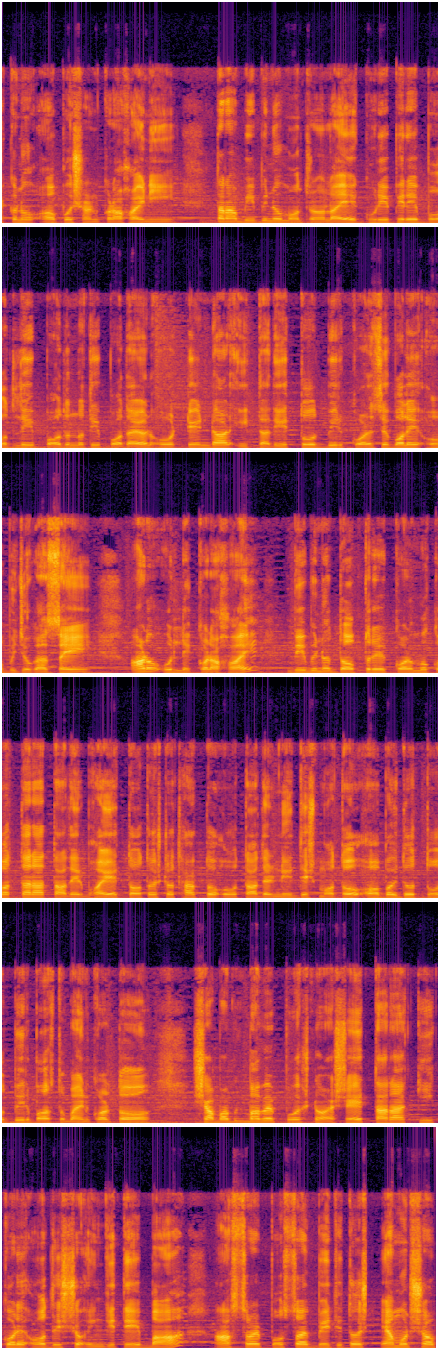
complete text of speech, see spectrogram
এখনও অপসারণ করা হয়নি। তারা বিভিন্ন মন্ত্রণালয়ে ঘুরে ফিরে বদলি, পদোন্নতি, পদায়ন ও টেন্ডার ইত্যাদি তদবির করেছে বলে অভিযোগ আছে। আরও উল্লেখ করা হয়, বিভিন্ন দপ্তরের কর্মকর্তারা তাদের ভয়ে ততস্থ থাকত ও তাদের নির্দেশ মতো অবৈধ তদবির বাস্তবায়ন করত। স্বাভাবিকভাবে প্রশ্ন আসে, তারা কি করে অদৃশ্য ইঙ্গিতে বা আশ্রয় প্রশ্রয় ব্যতীত এমন সব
